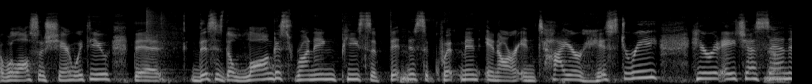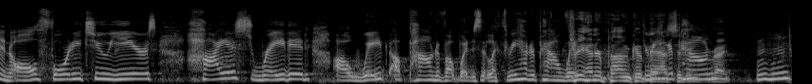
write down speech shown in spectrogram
I will also share with you that this is the longest running piece of fitness equipment in our entire history here at HSN yeah. in all 42 years. Highest rated uh, weight, a pound of, uh, what is it, like 300 pound weight? 300 pound capacity, 300 pound, right. Mm -hmm.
